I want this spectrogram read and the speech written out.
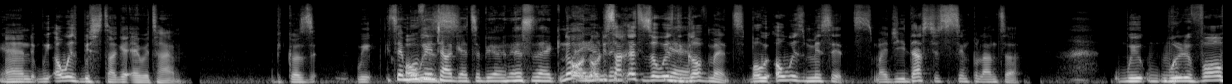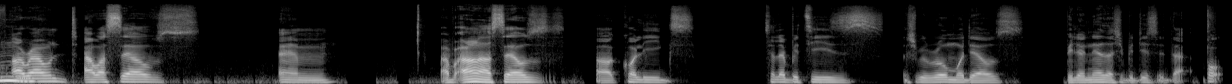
Yeah. And we always miss target every time because we It's a moving always- target, to be honest. Like No, I no, the target is always yeah. the government, but we always miss it, my G. That's just a simple answer. We we revolve Mm. around ourselves, um, around ourselves, our colleagues, celebrities. There should be role models, billionaires. There should be this and that. But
